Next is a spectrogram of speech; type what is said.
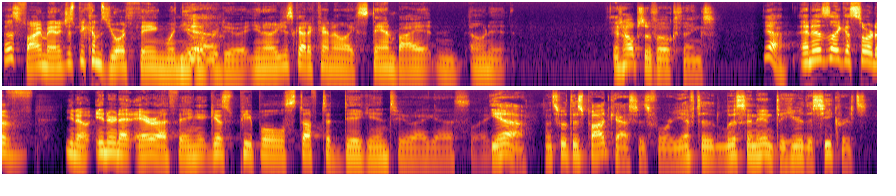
That's fine, man. It just becomes your thing when you Yeah. overdo it. You know, you just got to kind of like stand by it and own it. it helps evoke things. Yeah, and as like a sort of you know internet era thing, it gives people stuff to dig into. I guess. Like, Yeah, that's what this podcast is for. You have to listen in to hear the secrets.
